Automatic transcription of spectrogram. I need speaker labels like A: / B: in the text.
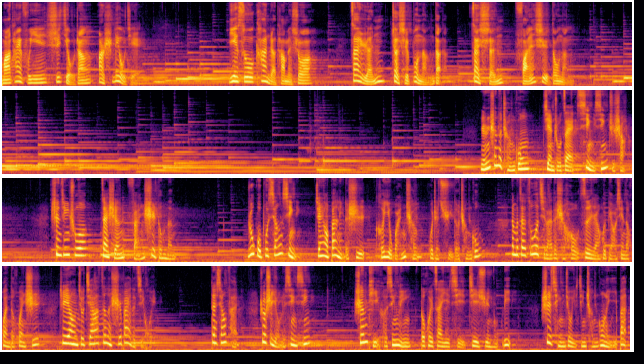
A: 马太福音十九章二十六节，耶稣看着他们说：“在人这是不能的，在神凡事都能。”
B: 人生的成功建筑在信心之上。圣经说：“在神凡事都能。”如果不相信将要办理的事可以完成或者取得成功，那么在做起来的时候自然会表现得患得患失，这样就加增了失败的机会。但相反，若是有了信心，身体和心灵都会在一起继续努力，事情就已经成功了一半。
